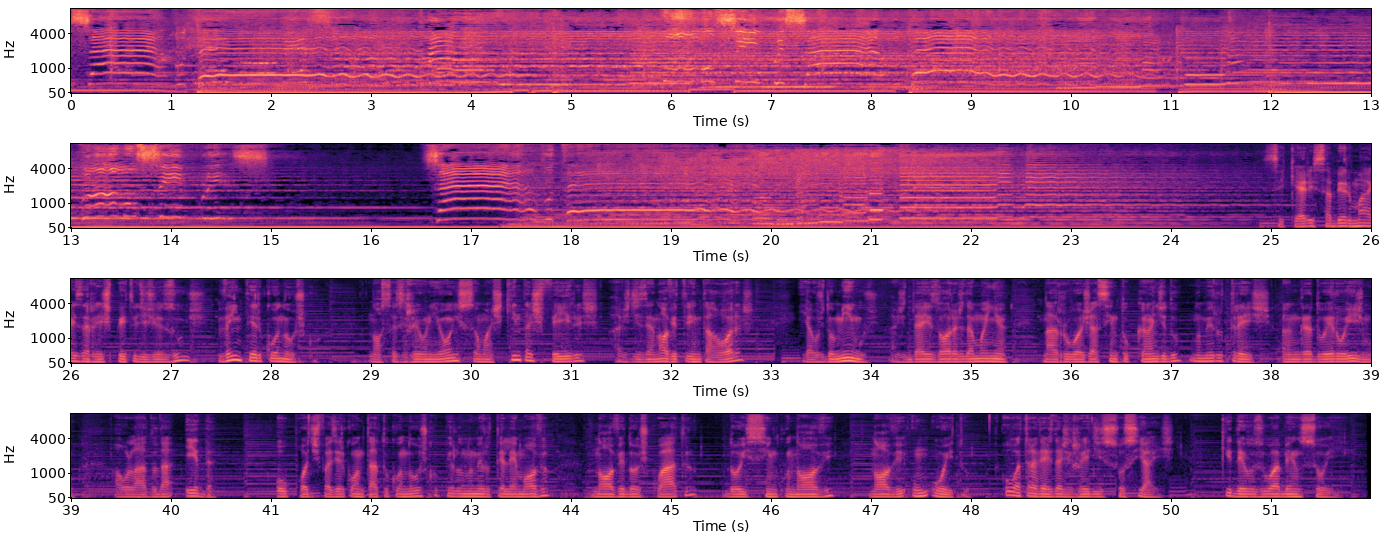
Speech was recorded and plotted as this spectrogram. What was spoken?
Servo teu. Como um simples servo teu. Como um simples servo teu. Se queres saber mais a respeito de Jesus, vem ter conosco. Nossas reuniões são às quintas-feiras, às 19h30 horas, e aos domingos, às 10 horas da manhã, na rua Jacinto Cândido, número 3, Angra do Heroísmo, ao lado da EDA. Ou podes fazer contato conosco pelo número telemóvel 924 259 918 ou através das redes sociais. Que Deus o abençoe.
